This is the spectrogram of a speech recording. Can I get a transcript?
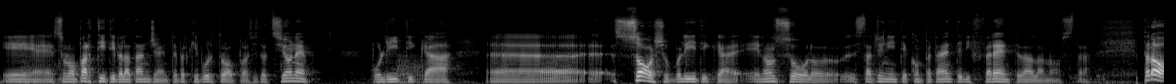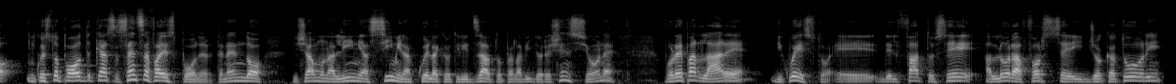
e sono partiti per la tangente perché purtroppo la situazione politica, eh, sociopolitica e non solo degli Stati Uniti è completamente differente dalla nostra. Però in questo podcast, senza fare spoiler, tenendo diciamo una linea simile a quella che ho utilizzato per la video recensione, vorrei parlare di questo e del fatto se allora forse i giocatori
